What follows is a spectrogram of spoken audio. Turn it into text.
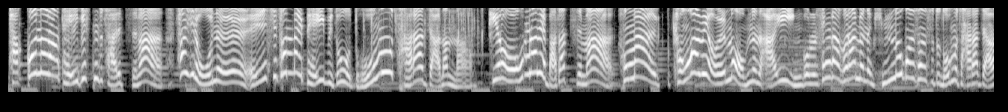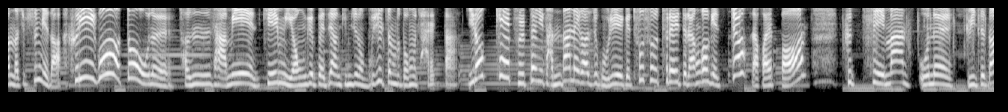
박건우랑 데이비슨도 잘했지만 사실 오늘 NC 선발 베이비도 너무 잘하지 않았나. 비록 홈런을 맞았지만 정말 경험이 얼마 없는 아이인 거를 생각을 하면은 김노건 선수도 너무 잘하지 않았나 싶습니다. 그리고 또 오늘 전사민, 김, 영규, 배재현, 김진호 무실점도 너무 잘했다. 이렇게 불펜이 단단해가지고 우리에게 투수 트레이드를 한 거겠죠? 라고 할 뻔. 그치만 오늘 위즈덤,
